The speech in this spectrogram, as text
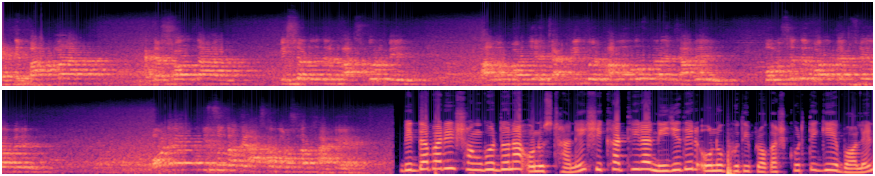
একটি বাপ মা একটা সন্তান পাশ করবে, ভালো পর্যায়ে চাকরি করে ভালো অবস্থানে যাবে, ভবিষ্যতে বড় ব্যবসায়ী হবে। অনেক কিছু তাদের আশা ভরসা থাকে। বিদ্যাবাড়ির সংবর্ধনা অনুষ্ঠানে শিক্ষার্থীরা নিজেদের অনুভূতি প্রকাশ করতে গিয়ে বলেন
